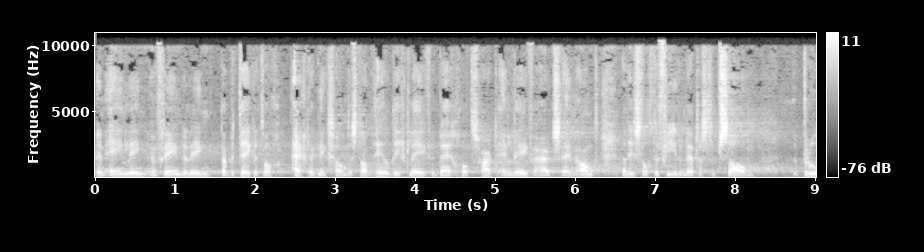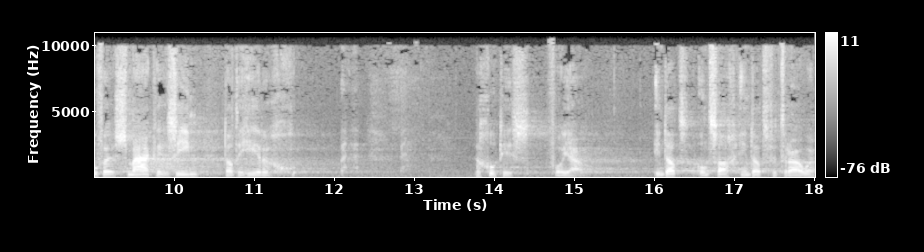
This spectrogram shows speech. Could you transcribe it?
een eenling, een vreemdeling, dat betekent toch eigenlijk niks anders dan heel dicht leven bij Gods hart en leven uit zijn hand. Dat is toch de 34ste psalm. Proeven, smaken, zien dat de Heer goed is voor jou. In dat ontzag, in dat vertrouwen,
